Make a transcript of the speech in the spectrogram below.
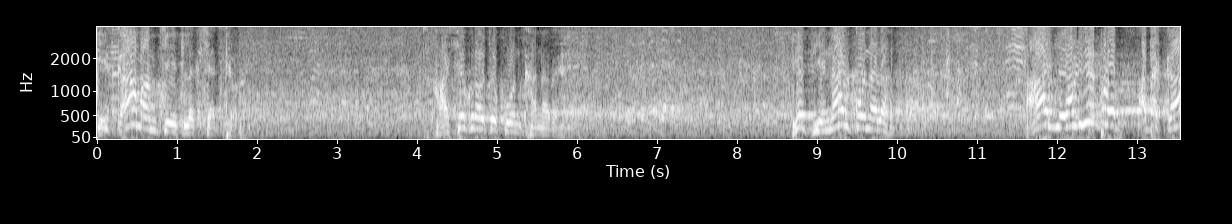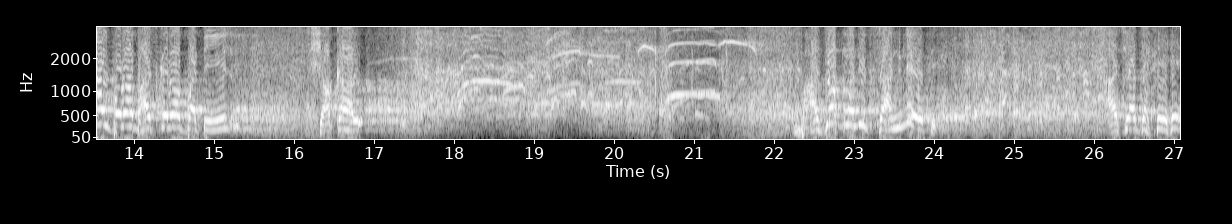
हे काम आमचे लक्षात ठेवा. अशोकरावचं कोण खाणार आहे? हे देणार कोणाला? आज एवढी प्र आता काल परवा भास्करराव पाटील शॉकाल. भाजपमध्ये चांगले होते. अशा तरी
